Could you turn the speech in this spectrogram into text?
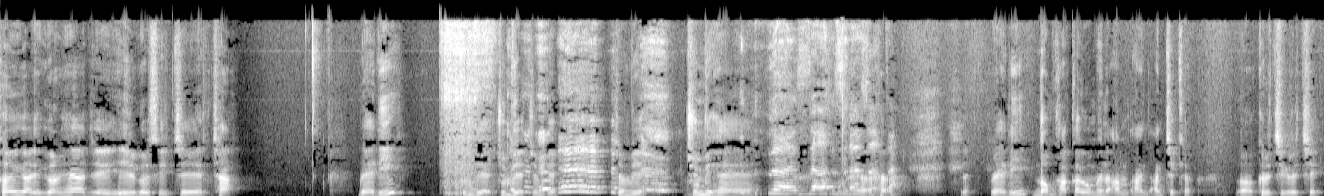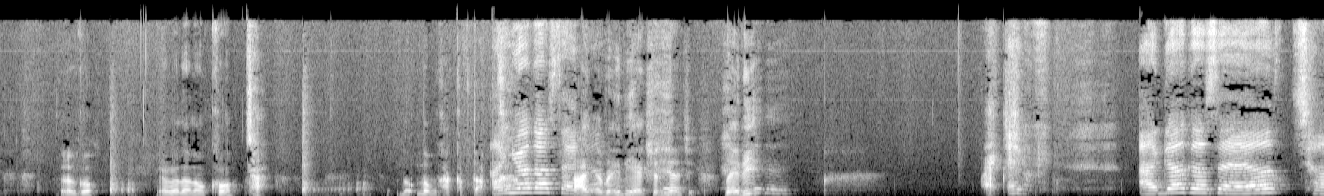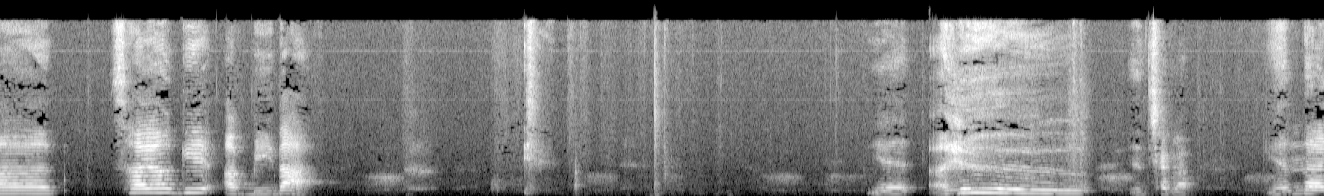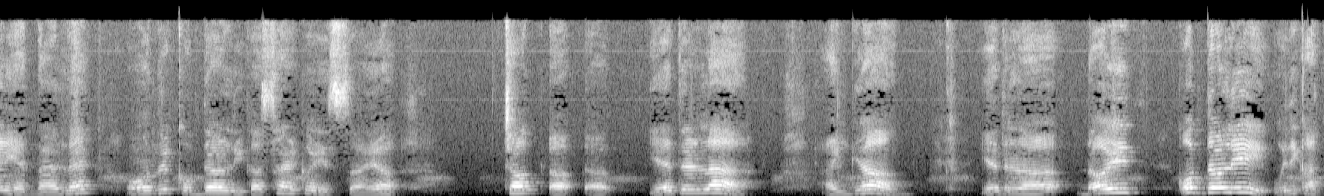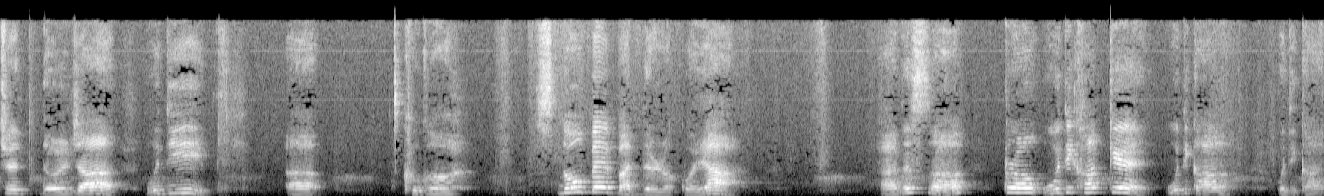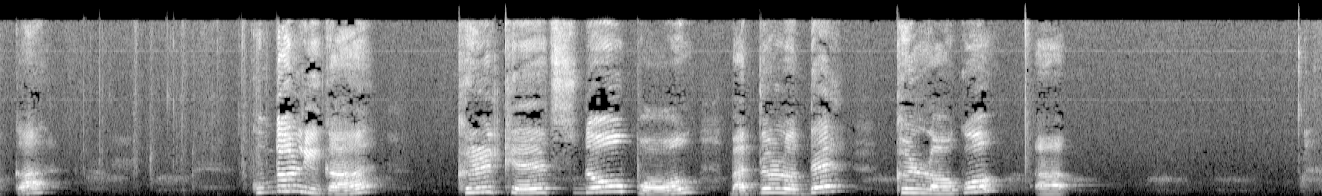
성희가 이걸 해야지 읽을 수 있지. 자, ready? 준비해, 준비해, 준비해. 준비해. 준비해. ready? 너무 가까이 오면 안, 안, 안 찍혀. 어, 그렇지, 그렇지. 그리고 여기다 놓고, 자. 너, 너무 가깝다. 안녕하세요. 아, ready 액션 해야지. ready? 안녕하세요. 전 사연기입니다. 아유, 제가 옛날 옛날에 어느 곰돌이가 살고 있어요. 저, 어, 어, 얘들아, 안녕. 얘들아, 너희 곰돌이, 우리 같이 놀자. 우리, 아, 그거, 스노우맨 만들 거야. 알았어. 그럼 어디 갈게. 어디 가? 어디 갈까? 곰돌이가 그렇게 스노우볼 만들었는데 그러고 아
